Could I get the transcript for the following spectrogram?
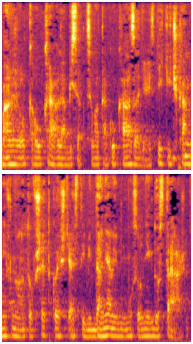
manželka u kráľa by sa chcela tak ukázať aj s detičkami, no a to všetko ešte aj s tými daňami musel niekto strážiť.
